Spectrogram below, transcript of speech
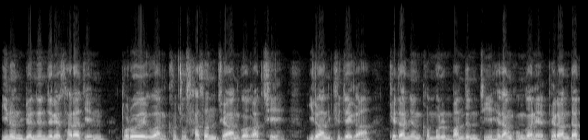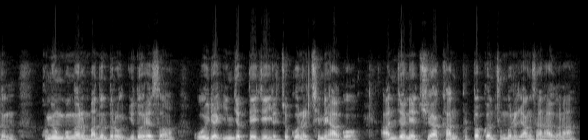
이는 몇 년 전에 사라진 도로에 의한 건축 사선 제한과 같이 이러한 규제가 계단형 건물을 만든 뒤 해당 공간에 베란다 등 공용 공간을 만들도록 유도해서 오히려 인접대지의 일조권을 침해하고 안전에 취약한 불법 건축물을 양산하거나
